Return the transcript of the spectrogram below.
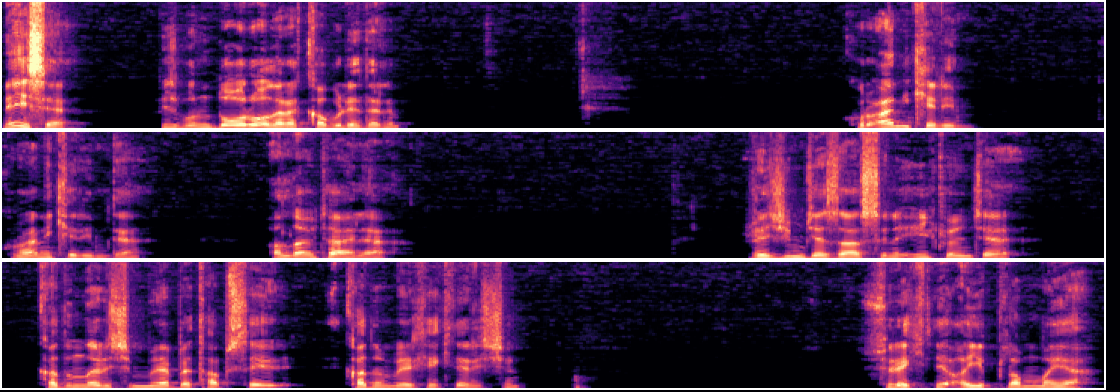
Neyse, biz bunu doğru olarak kabul edelim. Kur'an-ı Kerim, Kur'an-ı Kerim'de Allahü Teala rejim cezasını ilk önce kadınlar için müebbet hapse, kadın ve erkekler için sürekli ayıplanmaya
